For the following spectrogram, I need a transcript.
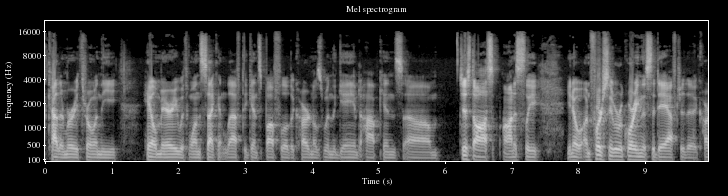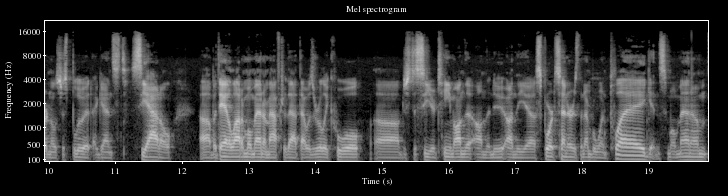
Kyler Murray throwing the Hail Mary with one second left against Buffalo. The Cardinals win the game to Hopkins. Um, just awesome, honestly. You know, unfortunately, we're recording this the day after the Cardinals just blew it against Seattle. Uh, but they had a lot of momentum after that. That was really cool, uh, just to see your team on the on the new on the uh, Sports Center as the number one play, getting some momentum,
